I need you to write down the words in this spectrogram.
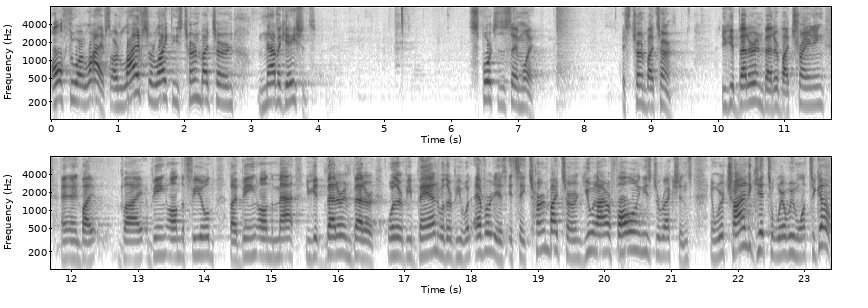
all through our lives. Our lives are like these turn by turn navigations. Sports is the same way, it's turn by turn. You get better and better by training and, and by by being on the field, by being on the mat. You get better and better, whether it be band, whether it be whatever it is. It's a turn by turn. You and I are following these directions, and we're trying to get to where we want to go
